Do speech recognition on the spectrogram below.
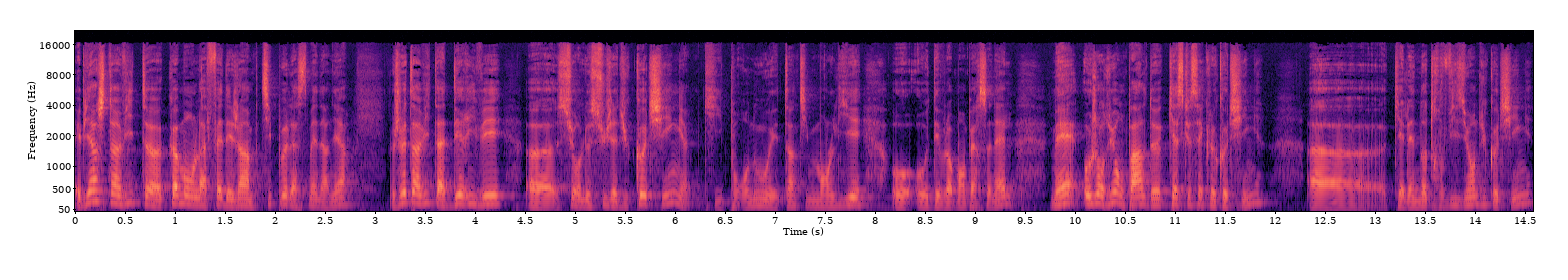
eh bien, je t'invite, euh, comme on l'a fait déjà un petit peu la semaine dernière, je t'invite à dériver euh, sur le sujet du coaching, qui pour nous est intimement lié au, développement personnel. Mais aujourd'hui, on parle de qu'est-ce que c'est que le coaching, euh, quelle est notre vision du coaching.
